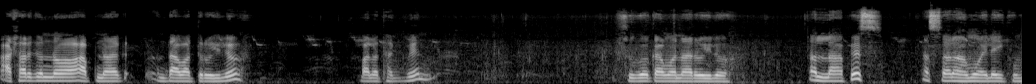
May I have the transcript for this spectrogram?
আসার জন্য আপনার দাওয়াত রইল। ভালো থাকবেন। শুভকামনা রইল। আল্লাহ হাফেজ। আসসালামু আলাইকুম।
